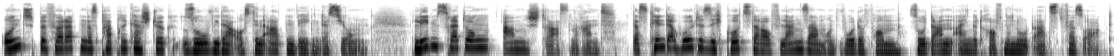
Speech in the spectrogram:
und beförderten das Paprikastück so wieder aus den Atemwegen des Jungen. Lebensrettung am Straßenrand. Das Kind erholte sich kurz darauf langsam und wurde vom sodann eingetroffenen Notarzt versorgt.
